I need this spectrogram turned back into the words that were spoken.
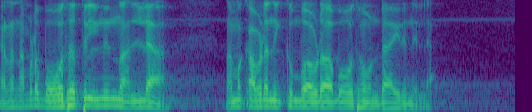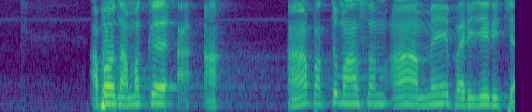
കാരണം നമ്മുടെ ബോധത്തിൽ നിന്നല്ല നമുക്ക് അവിടെ നിൽക്കുമ്പോൾ അവിടെ ആ ബോധം ഉണ്ടായിരുന്നില്ല. അപ്പോൾ നമുക്ക് ആ- പത്ത് മാസം ആ അമ്മയെ പരിചരിച്ച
